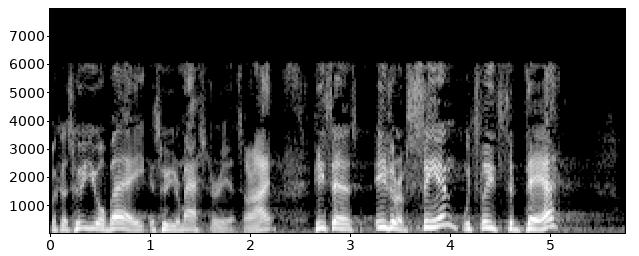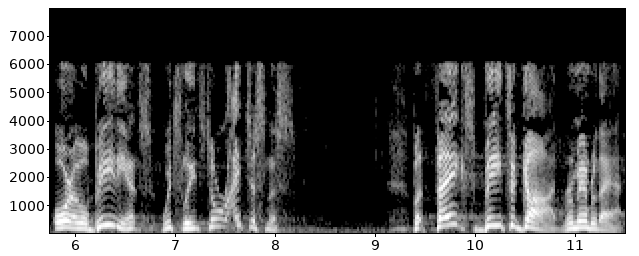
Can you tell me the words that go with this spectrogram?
because who you obey is who your master is, all right? He says either of sin, which leads to death, or of obedience, which leads to righteousness. But thanks be to God. Remember that.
